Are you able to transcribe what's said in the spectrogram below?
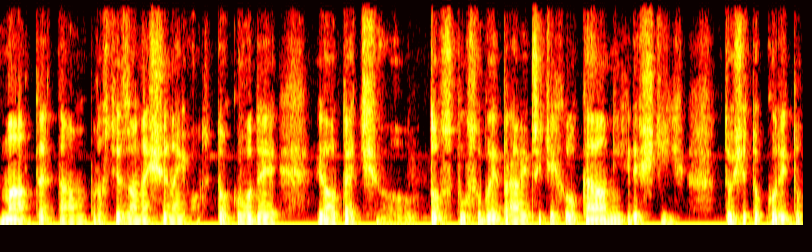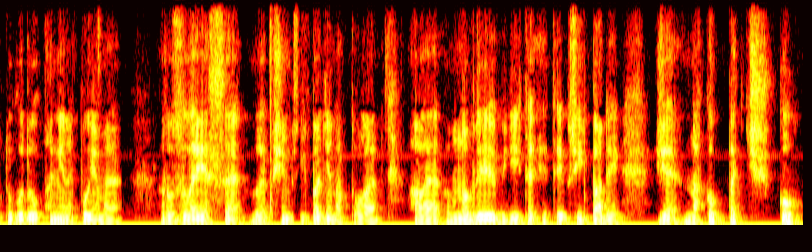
máte tam prostě zanešený odtok vody. Jo, teď to způsobuje právě při těch lokálních deštích to, že to koryto tu vodu ani nepojeme, rozleje se v lepším případě na pole, ale mnohdy vidíte i ty případy, že na kopečku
